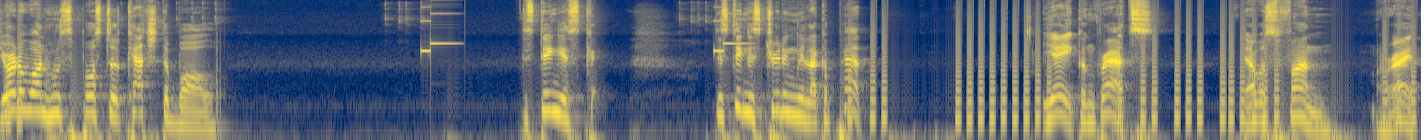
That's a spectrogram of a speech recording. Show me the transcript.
You're the one who's supposed to catch the ball. This thing is... This thing is treating me like a pet. Yay, congrats. That was fun. Alright.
